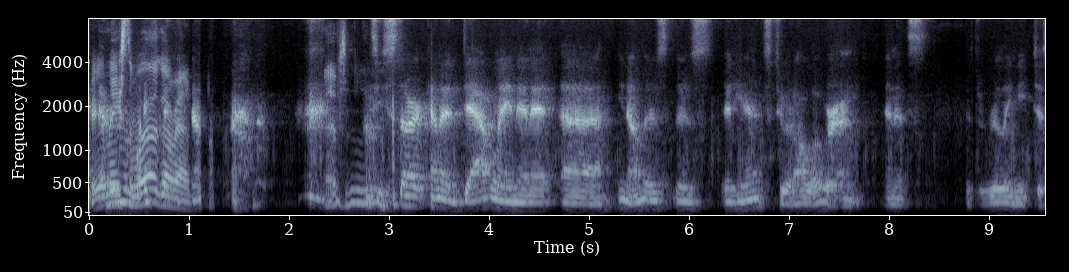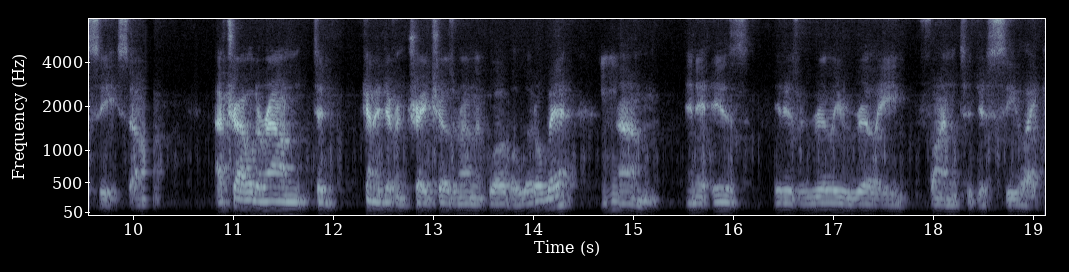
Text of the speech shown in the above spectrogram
beer makes the world go around. Absolutely. Once you start kind of dabbling in it, uh, you know, there's there's adherents to it all over, and and it's it's really neat to see. So, I've traveled around to kind of different trade shows around the globe a little bit, mm-hmm. um, and it is it is really really fun to just see like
